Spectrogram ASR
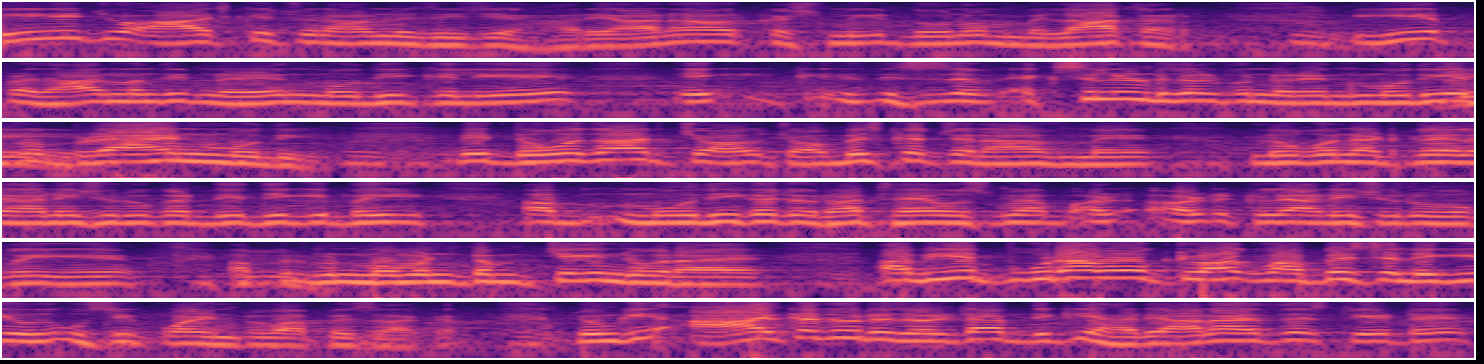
ये जो आज के चुनाव नतीजे हरियाणा और कश्मीर दोनों मिलाकर ये प्रधानमंत्री नरेंद्र मोदी के लिए एक this is excellent result for Narendra Modi and for brand Modi. भाई 2024 के चुनाव में लोगों ने अटकलें लगानी शुरू कर दी थी कि भाई अब मोदी का जो रथ है उसमें अब अट- अटकलें आनी शुरू हो गई हैं। अब मोमेंटम चेंज हो रहा है। अब ये पूरा वो क्लॉक वापस चलेगी उसी पॉइंट पे वापस आकर। क्योंकि आज का जो रिज़ल्ट है आप देखिए हरियाणा ऐसे स्टेट है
